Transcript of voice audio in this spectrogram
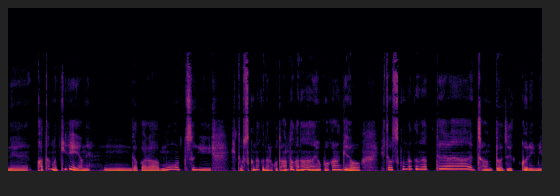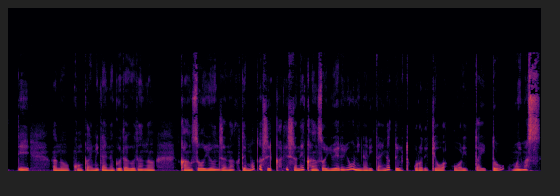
で、肩も綺麗やね。うん、だからもう次、人少なくなることあんのかな？よくわからんけど、人少なくなって、ちゃんとじっくり見て、あの、今回みたいなグダグダな感想を言うんじゃなくて、もっとしっかりしたね、感想を言えるようになりたいなというところで今日は終わりたいと思います。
